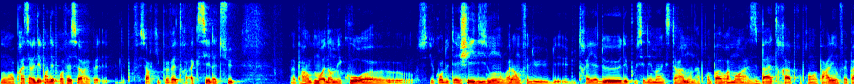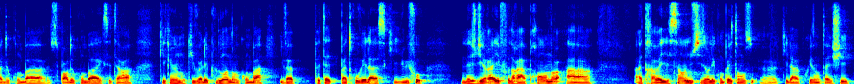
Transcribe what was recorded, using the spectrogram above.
bon, après ça dépend des professeurs. Des professeurs qui peuvent être axés là-dessus. Euh, par exemple, moi dans mes cours, euh, c'est des cours de tai disons, voilà, on fait du, du, à deux, des poussées des mains, etc. Mais on n'apprend pas vraiment à se battre à proprement parler, on ne fait pas de combat, sport de combat, etc. Quelqu'un qui veut aller plus loin dans le combat, il va peut-être pas trouver là ce qu'il lui faut. Mais je dirais, il faudrait apprendre à à travailler ça en utilisant les compétences euh, qu'il a apprises en Tai Chi.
